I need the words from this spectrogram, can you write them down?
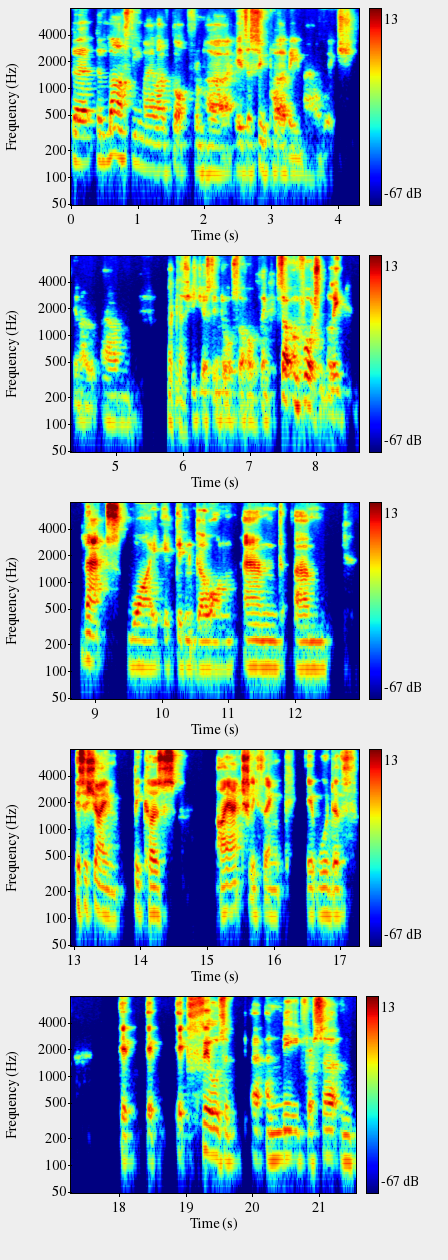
the the last email I've got from her is a superb email, which you know, um, Okay. she just endorsed the whole thing. So unfortunately, that's why it didn't go on, and um, it's a shame because I actually think it would have it it it fills a, a- need for a certain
